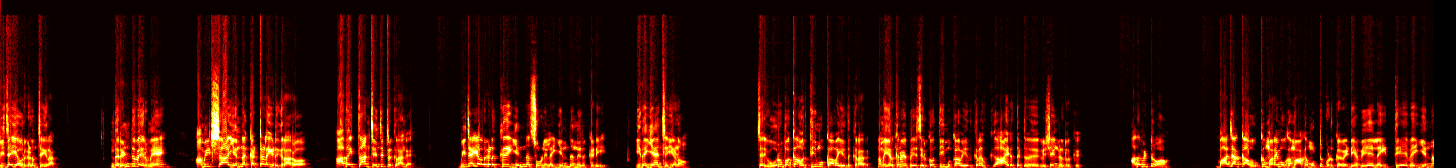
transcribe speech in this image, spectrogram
விஜய் அவர்களும் செய்கிறாங்க. இந்த ரெண்டு பேருமே அமித்ஷா என்ன கட்டளை இடுகிறாரோ அதைத்தான் செஞ்சிட்டு இருக்கிறாங்க. விஜய் அவர்களுக்கு என்ன சூழ்நிலை என்ன நெருக்கடி இதை ஏன் செய்யணும்? சரி ஒரு பக்கம் அவர் திமுகவை எதுக்கிறாரு நம்ம ஏற்கனவே பேசியிருக்கோம் திமுகவை எதுக்கிறதுக்கு ஆயிரத்தெட்டு விஷயங்கள் இருக்கு. அதை விட்டுருவோம். பாஜகவுக்கு மறைமுகமாக முட்டு கொடுக்க வேண்டிய வேலை தேவை என்ன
